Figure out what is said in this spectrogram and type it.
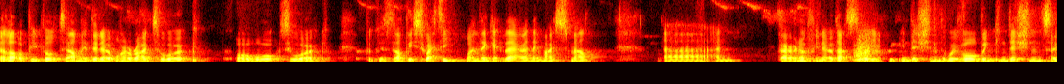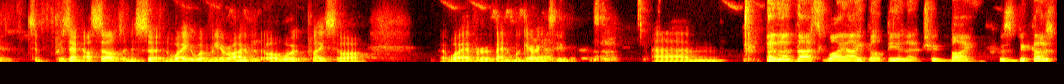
a lot of people tell me they don't want to ride to work or walk to work because they'll be sweaty when they get there and they might smell. Uh, and fair enough, you know, that's the way you've been conditioned. We've all been conditioned to to present ourselves in a certain way when we arrive at our workplace or whatever event we're going to. Um, But that, that's why I got the electric bike was because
